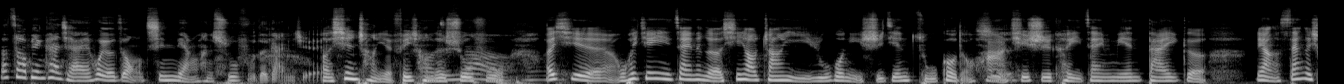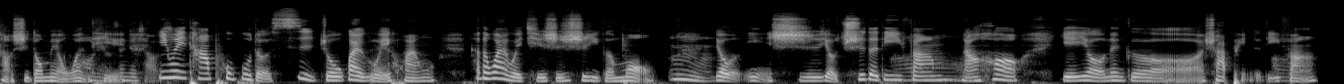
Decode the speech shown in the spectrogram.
那照片看起来会有种清凉、很舒服的感觉。呃，现场也非常的舒服，而且我会建议在那个星耀张仪，如果你时间足够的话，其实可以在那边待一个两三个小时都没有问题。哦、三个小时，因为它瀑布的四周外围环，它的外围其实是一个 mall，嗯，有饮食、有吃的地方，哦、然后也有那个 shopping 的地方。哦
